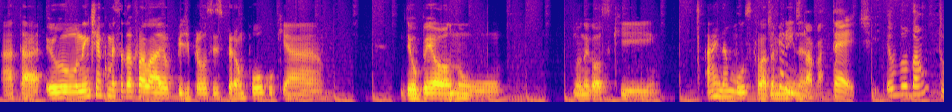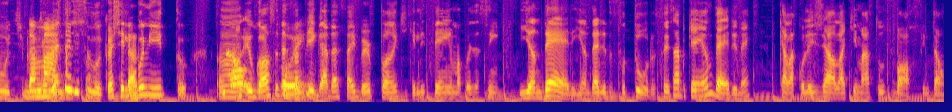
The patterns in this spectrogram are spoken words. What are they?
Ah, tá. Eu nem tinha começado a falar, eu pedi pra vocês esperar um pouco, que a. Deu BO no. No negócio que Ai, na música lá Diferente da menina. da Matete, eu vou dar um tute. Da eu gostei desse look, eu achei ele da... bonito. Não, eu gosto dessa foi. pegada cyberpunk que ele tem, uma coisa assim. Yandere, Yandere do futuro. Vocês sabem quem é Yandere, né? Aquela colegial lá que mata os boff, então.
